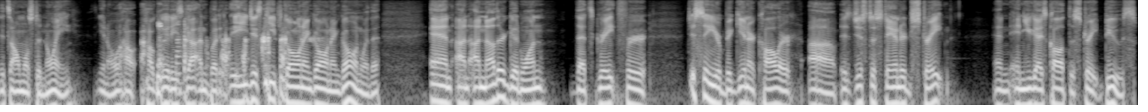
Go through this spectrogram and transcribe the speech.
it's almost annoying, you know, how, how good he's gotten, but he just keeps going and going and going with it. And an, another good one that's great for just say your beginner caller uh, is just a standard straight and, and you guys call it the straight deuce.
